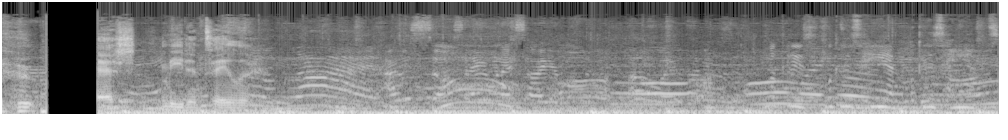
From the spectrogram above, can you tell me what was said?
Bash meeting Taylor. I was so excited when I saw your mom. Oh, look at his look at his hand. Look at his hands.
